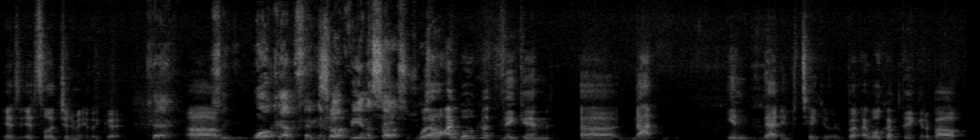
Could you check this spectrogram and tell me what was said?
It's it's legitimately good. Okay, so Um, you woke up thinking so about Vienna sausages. well, I woke up thinking, uh, not in that in particular, but I woke up thinking about.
